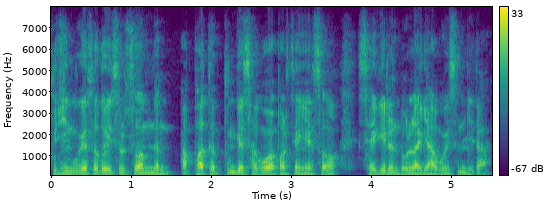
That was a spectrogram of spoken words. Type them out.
후진국에서도 있을 수 없는 아파트 붕괴 사고가 발생해서 세계를 놀라게 하고 있습니다.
